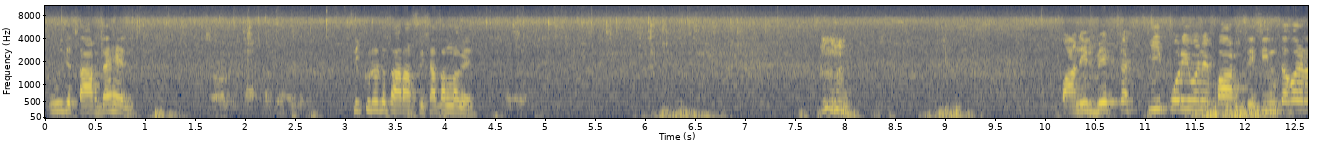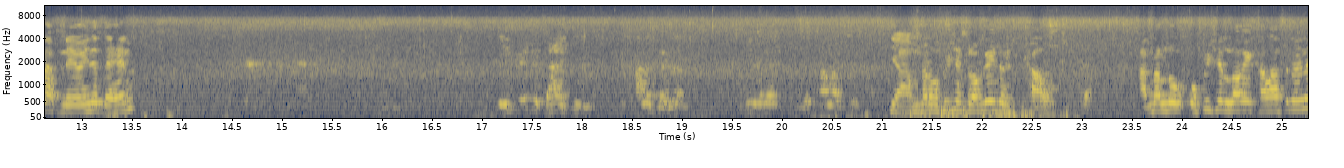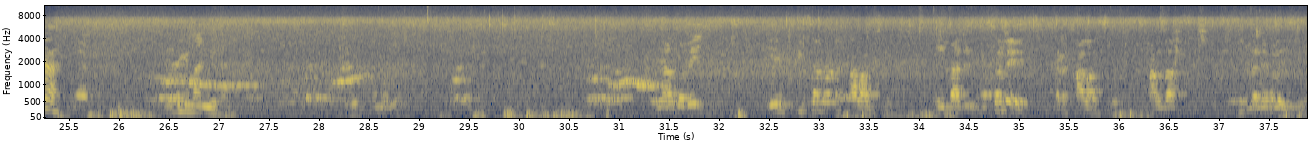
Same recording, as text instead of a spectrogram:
তুমি যে তার দেখেন? সিকিউরিটি তার আছে সাঁতার লাগে। পানির বেগটা কি পরিমাণে বাড়ছে, চিন্তা করেন আপনি। ওই যে দেখেন। যায় কি আপনার অফিসের লগেই তো খাল আপনার লোক অফিসের লগে খাল আছে না? না ওদিকে নামিয়ে দেয় তবে এর পিছনে একটা খাল আছে। এই বাড়ির পিছনে একটা খাল আছে। খালটা দাঁড়িয়ে ফেলেছে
